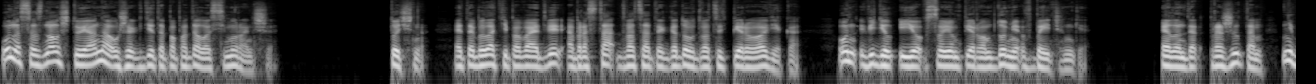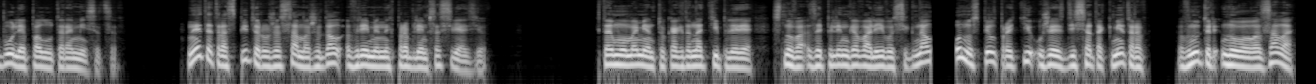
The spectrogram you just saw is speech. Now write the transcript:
он осознал, что и она уже где-то попадалась ему раньше. Точно, это была типовая дверь образца 20-х годов 21 века. Он видел ее в своем первом доме в Бейджинге. Эллендер прожил там не более полутора месяцев. На этот раз Питер уже сам ожидал временных проблем со связью. К тому моменту, когда на Типлере снова запеленговали его сигнал, он успел пройти уже с десяток метров внутрь нового зала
